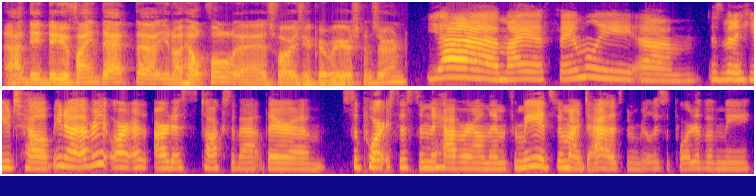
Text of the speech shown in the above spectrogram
how, did, did you find that, uh, you know, helpful as far as your career is concerned? Yeah, my family um, has been a huge help. You know, every art- artist talks about their um, support system they have around them. For me, it's been my dad that's been really supportive of me.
